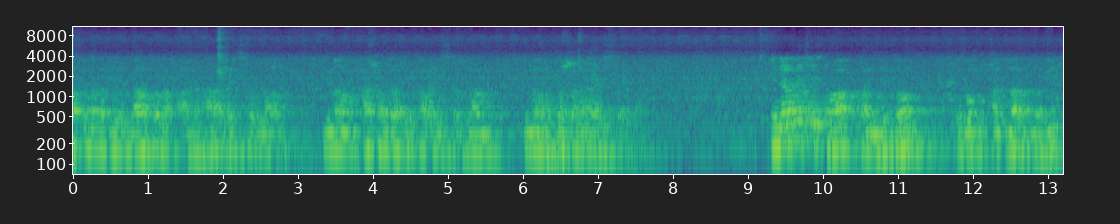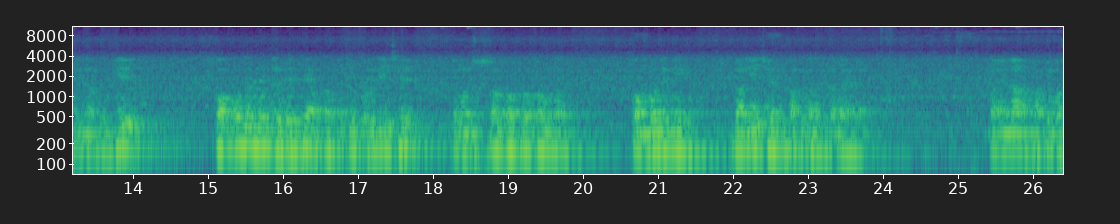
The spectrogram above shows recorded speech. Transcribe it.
ফাতেমা রাজি আল্লাহ তালা আনহা আলাইসাল্লাম ইমাম হাসান রাজি আলাইসাল্লাম ইমাম হোসেন আলাইসাল্লাম এনারা হচ্ছে পাক পাঞ্জতন এবং আল্লাহ নবী এনাদেরকে কম্বলের মধ্যে রেখে আপনার কাছে করে দিয়েছে এবং সর্বপ্রথম কম্বলে নিয়ে দাঁড়িয়েছেন ফাতেমা ফাতেমা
